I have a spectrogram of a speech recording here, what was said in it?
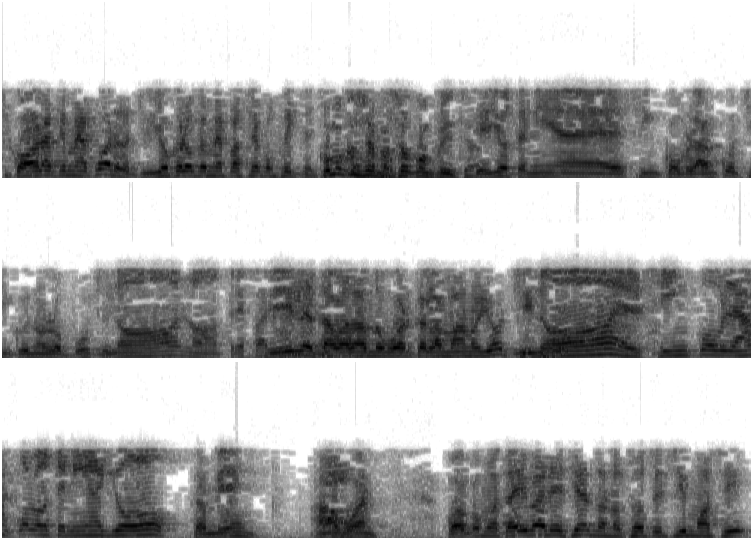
chico, ahora que me acuerdo, chico, yo creo que me pasé con ficha. chico. ¿Cómo que se pasó con ficha? Sí, yo tenía eh, cinco blancos, chico, y no lo puse. No, no, tres Sí, patines. le estaba dando vuelta la mano yo, chico. No, el cinco blanco lo tenía yo. También. Ah, Sí. bueno. Pues como te iba diciendo, nosotros hicimos así,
